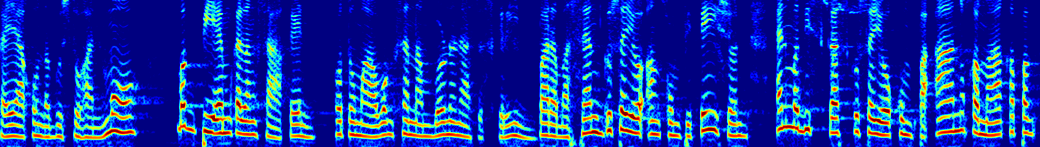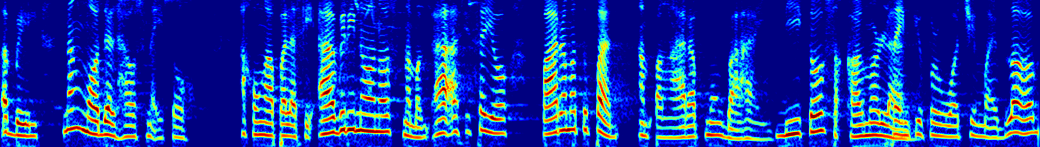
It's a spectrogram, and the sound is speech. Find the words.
Kaya kung nagustuhan mo, mag-PM ka lang sa akin o tumawag sa number na nasa screen para ma-send ko sa iyo ang computation and ma-discuss ko sa iyo kung paano ka makakapag-avail ng model house na ito. Ako nga pala si Avery Nonos na mag-aasist sa'yo para matupad ang pangarap mong bahay dito sa Calmar Land. Thank you for watching my vlog.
